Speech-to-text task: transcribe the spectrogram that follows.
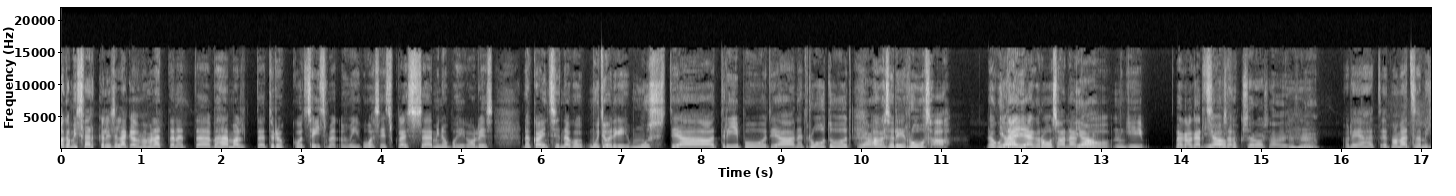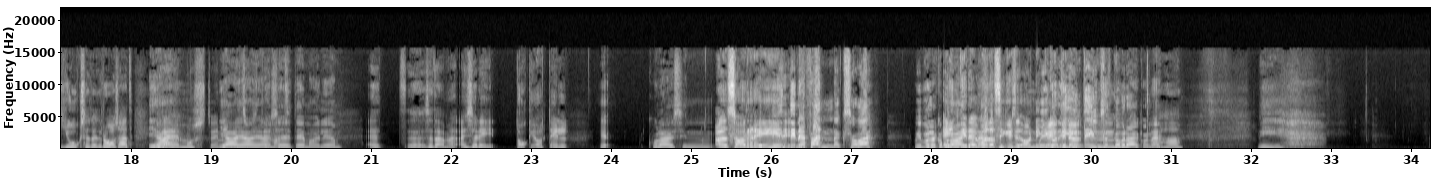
aga mis värk oli sellega, ma mäletan, et äh, vähemalt tüdrukud seitsme, noh mingi kuues-seitsmes klass äh, minu põhikoolis, nad kandsid nagu, muidu oli must ja triibud ja need ruudud, aga see oli roosa, nagu ja. täiega roosa nagu ja. mingi väga kärts ja, roosa. fuks ja roosa oli mm -hmm. Oli jah, et, et ma mäletan seda, mingi juuksed olid roosad, ülejäänud must või mingid siuksed teemad. see teema oli jah. et äh, seda, siis oli Tokyo hotell. kuule, siin uh,. Sorry. endine fänn, eks ole võib-olla ka praegune. endine, ma tahtsin küsida, on ikka endine? ilmselt ka mm, praegune. nii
